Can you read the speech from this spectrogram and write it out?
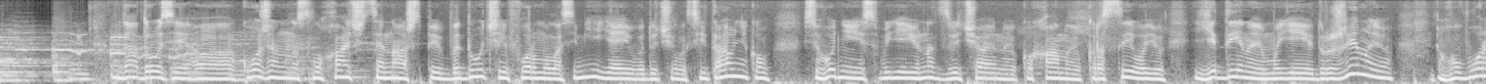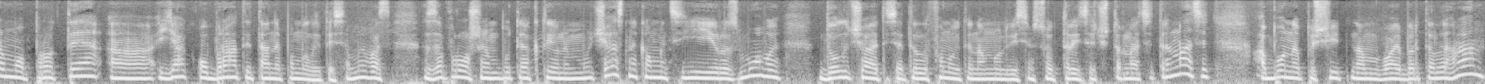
Да, друзі, е, кожен слухач це наш співведучий Формула сім'ї. Я її ведучий Олексій Травніков. Сьогодні із своєю надзвичайною, коханою, красивою, єдиною моєю дружиною говоримо про те, е, як обрати та не помилитися. Ми вас запрошуємо бути активними учасниками цієї розмови. Долучайтеся, телефонуйте нам 0800 30 14 13 або напишіть нам Viber Telegram.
